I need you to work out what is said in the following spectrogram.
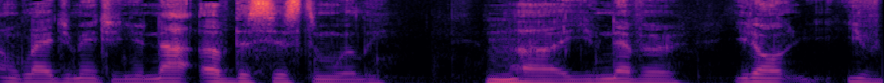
I'm glad you mentioned you're not of the system, Willie. Mm-hmm. Uh, you've never. You don't. You've.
